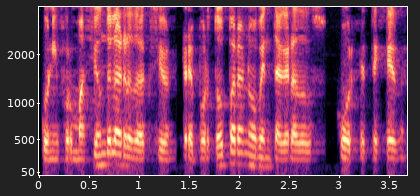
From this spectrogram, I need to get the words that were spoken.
Con información de la redacción, reportó para 90 grados Jorge Tejeda.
